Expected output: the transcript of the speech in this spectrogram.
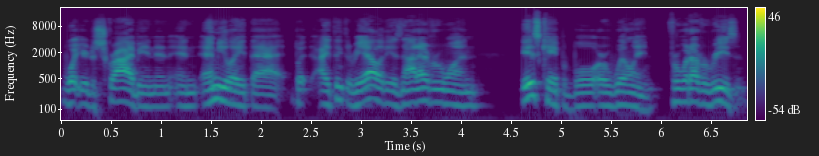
what you're describing and, and emulate that. But I think the reality is not everyone is capable or willing for whatever reason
